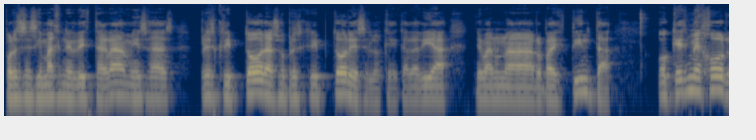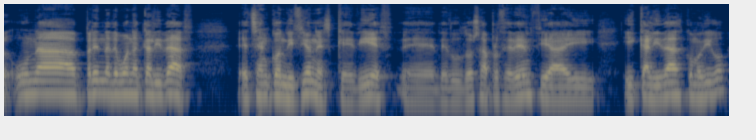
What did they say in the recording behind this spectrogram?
por esas imágenes de Instagram y esas prescriptoras o prescriptores en los que cada día llevan una ropa distinta o que es mejor una prenda de buena calidad hecha en condiciones que 10 eh, de dudosa procedencia y, y calidad, como digo,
